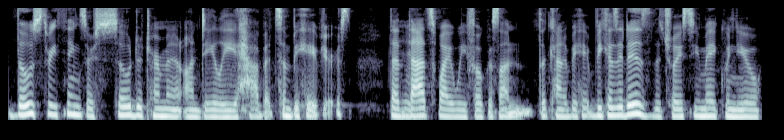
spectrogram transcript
those three things are so determinant on daily habits and behaviors that mm-hmm. that's why we focus on the kind of behavior because it is the choice you make when you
